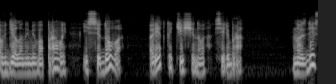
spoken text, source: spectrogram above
вделанными в оправы из седого, редко чищенного серебра. Но здесь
